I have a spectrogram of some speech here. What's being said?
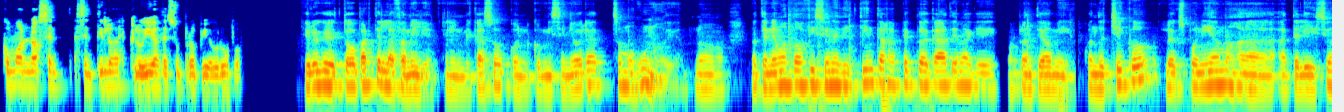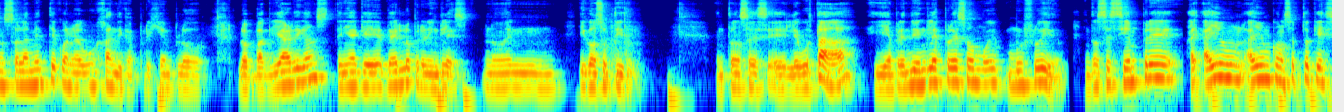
cómo no sentirlos excluidos de su propio grupo? Yo creo que todo parte en la familia. En mi caso, con, con mi señora, somos uno, digamos. No, no, tenemos dos visiones distintas respecto de cada tema que hemos planteado a mí. Cuando chico, lo exponíamos a, a televisión solamente con algún hándicap. Por ejemplo, los Backyardigans tenía que verlo, pero en inglés, no en, y con subtítulos. Entonces eh, le gustaba y aprendió inglés por eso muy, muy fluido. Entonces siempre hay, un, hay un concepto que es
